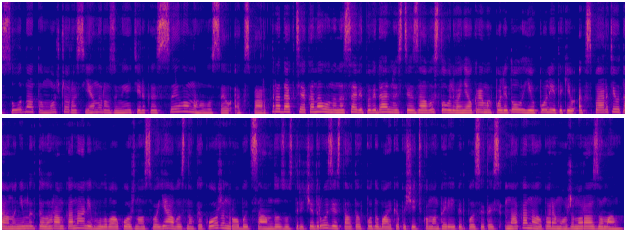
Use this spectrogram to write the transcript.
судна, тому що росіяни розуміють тільки силу, наголосив експерт. Редакція каналу не несе відповідальності за висловлювання окремих політологів, політиків, експертів та анонімних телеграм-каналів. Голова у кожного своя висновки кожен робить сам. До зустрічі друзі. Ставте вподобайки, пишіть коментарі, підписуйтесь на канал. Переможемо разом.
